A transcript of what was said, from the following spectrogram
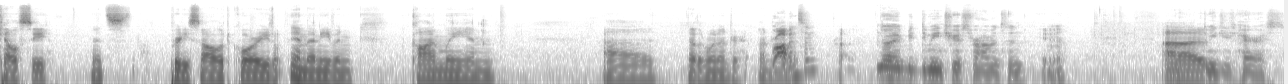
Kelce. That's pretty solid core. You don't, and then even Conley and uh, another one under, under Robinson? No, it'd be Demetrius Robinson. Yeah. Uh, Demetrius Harris.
